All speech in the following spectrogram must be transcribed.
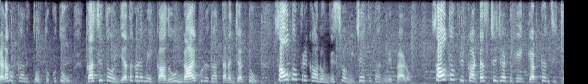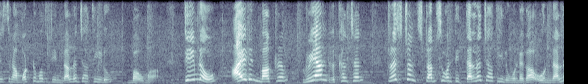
ఎడమకాలితో తొక్కుతూ కసితో ఎదగడమే కాదు నాయకుడిగా తన జట్టు సౌత్ ఆఫ్రికాను విశ్వ విజేతగా నిలిపాడు. సౌత్ ఆఫ్రికా టెస్ట్ జట్టుకి కెప్టెన్సీ చేసిన మొట్టమొదటి నల్ల జాతీయుడు బౌమ. టీంలో Aiden Markram Ryan Rickelton Tristan Stubbs వంటి తెల్ల జాతీయులు ఉండగా ఓ నల్ల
